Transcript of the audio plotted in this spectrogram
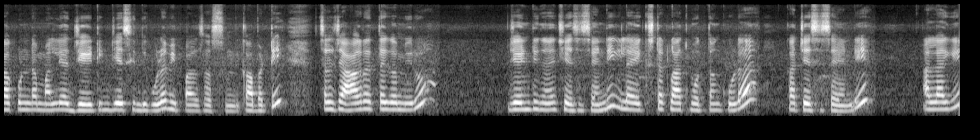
కాకుండా మళ్ళీ ఆ జెయింటింగ్ చేసింది కూడా విప్పాల్సి వస్తుంది. కాబట్టి చాలా జాగ్రత్తగా మీరు జెయింటింగ్ అనేది చేసేసేయండి. ఇలా ఎక్స్ట్రా క్లాత్ మొత్తం కూడా కట్ చేసేసేయండి. అలాగే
